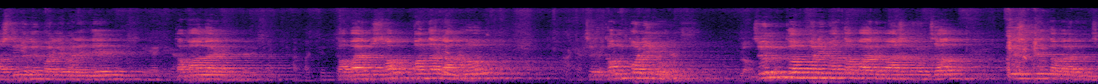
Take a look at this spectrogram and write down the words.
अस्ति पनि मैले भनेको थिएँ सबभन्दा राम्रो चाहिँ कम्पनी हो। जुन कम्पनीमा तपाईँहरू बाँच्नुहुन्छ त्यसले तपाईँहरू हुन्छ।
